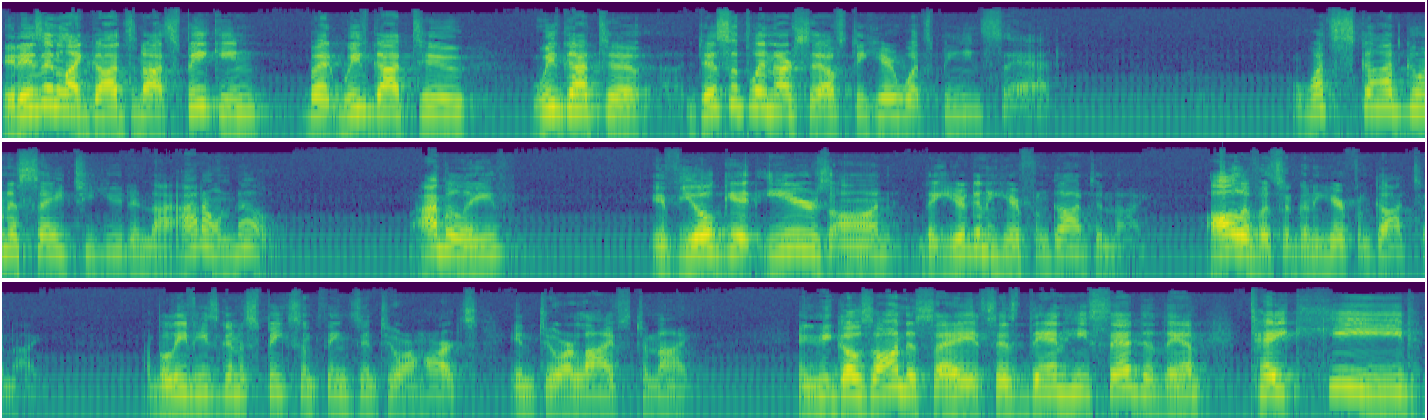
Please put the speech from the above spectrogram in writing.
It isn't like God's not speaking, but we've got to we've got to discipline ourselves to hear what's being said. What's God going to say to you tonight? I don't know. I believe if you'll get ears on, that you're going to hear from God tonight. All of us are going to hear from God tonight. I believe He's going to speak some things into our hearts, into our lives tonight. And He goes on to say, it says, Then He said to them, Take heed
